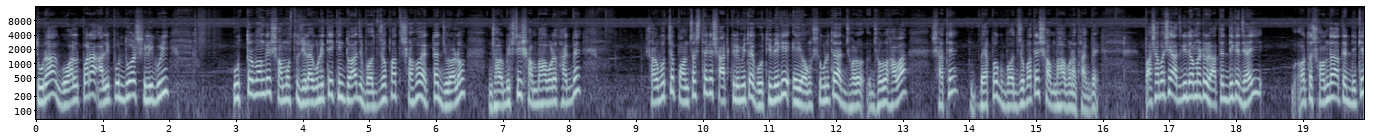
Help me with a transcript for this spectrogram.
তুরা গোয়ালপাড়া আলিপুরদুয়ার শিলিগুড়ি উত্তরবঙ্গের সমস্ত জেলাগুলিতে কিন্তু আজ বজ্রপাত সহ একটা জোরালো ঝড় বৃষ্টির সম্ভাবনা থাকবে। সর্বোচ্চ পঞ্চাশ থেকে ষাট কিলোমিটার গতিবেগে এই অংশগুলিতে আজ ঝড়ো, ঝোড়ো হাওয়া, সাথে ব্যাপক বজ্রপাতের সম্ভাবনা থাকবে। পাশাপাশি আজ যদি আমরা একটু রাতের দিকে যাই, অর্থাৎ সন্ধ্যা রাতের দিকে,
